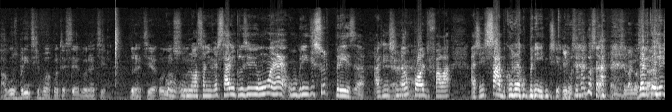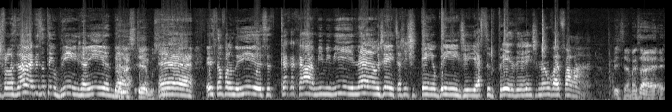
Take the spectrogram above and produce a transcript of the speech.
a alguns brindes que vão acontecer durante durante o nosso o, o, nosso aniversário, inclusive um é um brinde surpresa. A gente é. não pode falar. A gente sabe quando é o brinde. E você vai gostar, cara. Você vai gostar. Deve ter gente falando assim, ah, eles não têm o brinde ainda. Não, nós temos. Sim. É, eles estão falando isso, kkk, mimimi. Não, gente, a gente tem o brinde e é surpresa e a gente não vai falar. Pois é, mas é, é,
